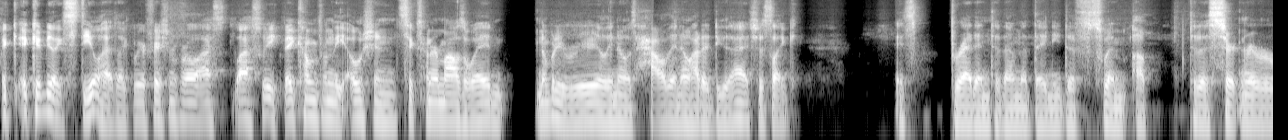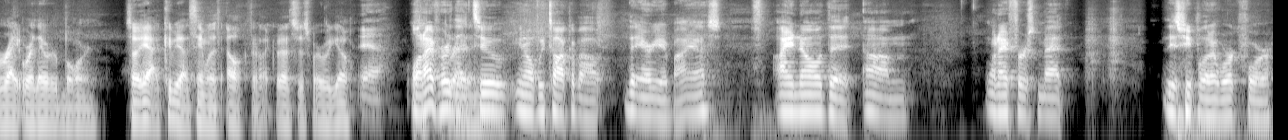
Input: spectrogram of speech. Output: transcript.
it, it could be like steelhead like we were fishing for last last week they come from the ocean 600 miles away and nobody really knows how they know how to do that it's just like it's bred into them that they need to swim up to this certain river right where they were born so yeah it could be that same with elk they're like that's just where we go yeah, Well, and I've heard that too. You know, if we talk about the area bias, I know that um, when I first met these people that I work for,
